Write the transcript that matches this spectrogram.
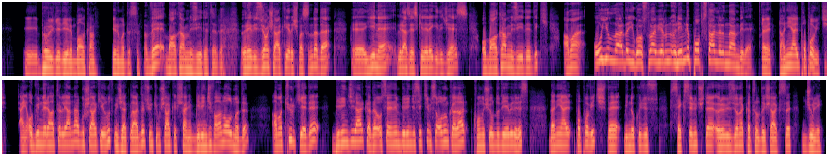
e, bölge diyelim Balkan Yarımadası. Ve Balkan müziği de tabii. Eurovision şarkı yarışmasında da e, yine biraz eskilere gideceğiz. O Balkan müziği dedik ama o yıllarda Yugoslavya'nın önemli pop starlarından biri. Evet Daniel Popovic. Yani o günleri hatırlayanlar bu şarkıyı unutmayacaklardır. Çünkü bu şarkı hani birinci falan olmadı. Ama Türkiye'de birinciler kadar o senenin birincisi kimse onun kadar konuşuldu diyebiliriz. Daniel Popovic ve 1983'te Eurovision'a katıldığı şarkısı Julie.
